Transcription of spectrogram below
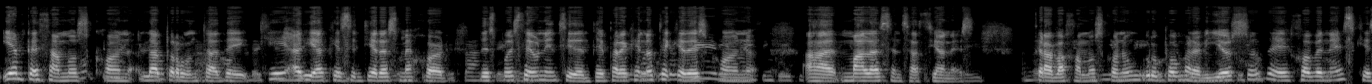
y empezamos con la pregunta de qué haría que sintieras mejor después de un incidente para que no te quedes con ah, malas sensaciones. Trabajamos con un grupo maravilloso de jóvenes que,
